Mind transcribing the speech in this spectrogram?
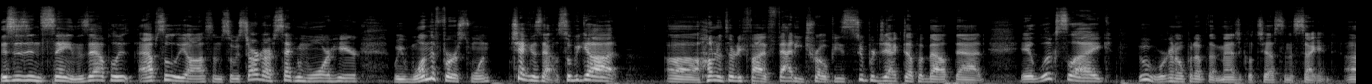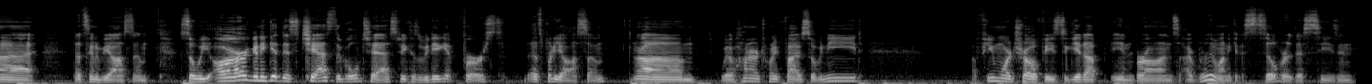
This is insane. This is absolutely awesome. So we started our second war here. We won the first one. Check this out. So we got uh, 135 fatty trophies. Super jacked up about that. It looks like... Ooh, we're going to open up that magical chest in a second. Uh, that's going to be awesome. So we are going to get this chest, the gold chest, because we did get first. That's pretty awesome. Um, we have 125, so we need a few more trophies to get up in bronze. I really want to get a silver this season.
